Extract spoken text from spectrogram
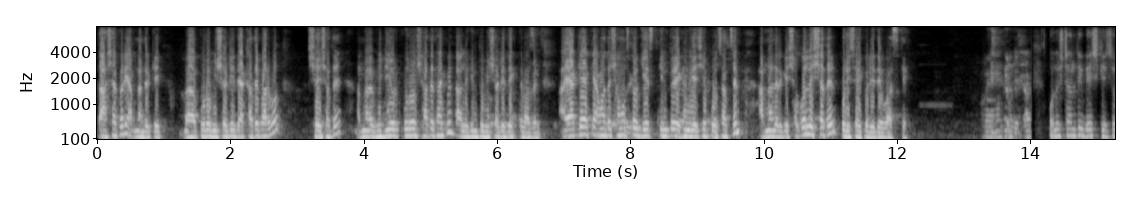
তো আশা করি আপনাদেরকে পুরো বিষয়টি দেখাতে পারব। সেই সাথে আপনারা ভিডিওর পুরো সাথে থাকবেন, তাহলে কিন্তু বিষয়টি দেখতে পাবেন একে একে আমাদের সমস্ত গেস্ট কিন্তু এখানে এসে পৌঁছাচ্ছেন। আপনাদেরকে সকলের সাথে পরিচয় করে দেবো আজকে। অনুষ্ঠানটি বেশ কিছু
